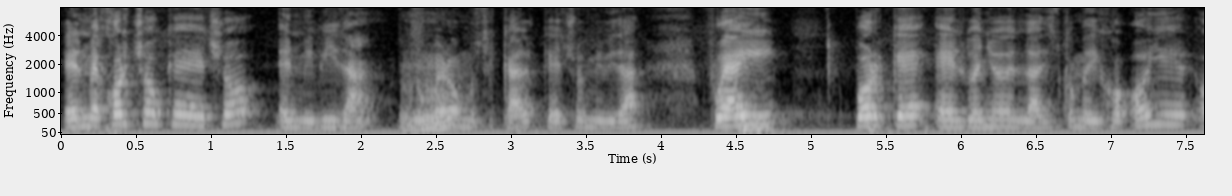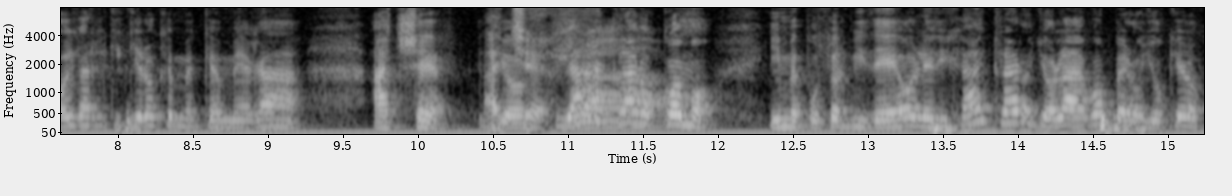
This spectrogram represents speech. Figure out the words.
el mejor show que he hecho en mi vida, número musical que he hecho en mi vida, fue ahí porque el dueño de la disco me dijo, oye, oiga Ricky, quiero que me, que me haga a Cher. A Yo, Cher. "Sí, ah, claro, ¿cómo? Y me puso el video y le dije, ay, claro, yo la hago, pero yo quiero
